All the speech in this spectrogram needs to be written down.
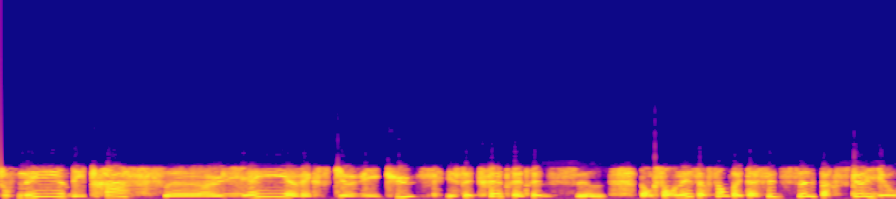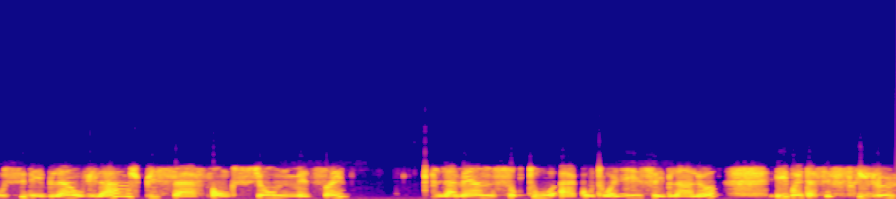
souvenirs, des traces, euh, un lien avec ce qu'il a vécu, et c'est très très très difficile. Donc son insertion va être assez difficile parce qu'il y a aussi des blancs au village, puis sa fonction de médecin l'amène surtout à côtoyer ces blancs-là il va être assez frileux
